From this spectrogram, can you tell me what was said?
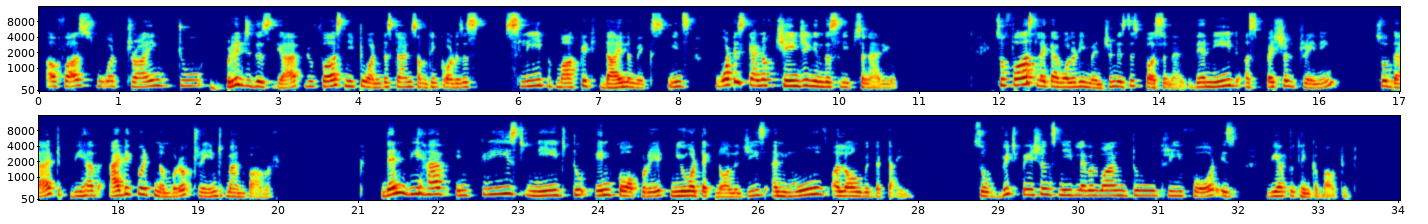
of us who are trying to bridge this gap, you first need to understand something called as a sleep market dynamics, means what is kind of changing in the sleep scenario. So first, like I've already mentioned, is this personnel. They need a special training so that we have adequate number of trained manpower. Then we have increased need to incorporate newer technologies and move along with the time. So which patients need level one, two, three, four is we have to think about it.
